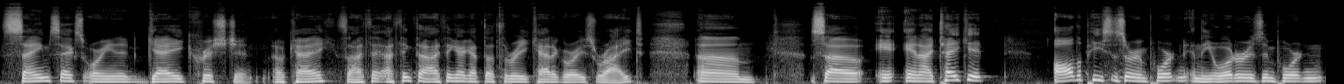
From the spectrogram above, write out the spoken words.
same-sex oriented, gay Christian. Okay, so I think I think that I think I got the three categories right. Um, so and, and I take it all the pieces are important and the order is important.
